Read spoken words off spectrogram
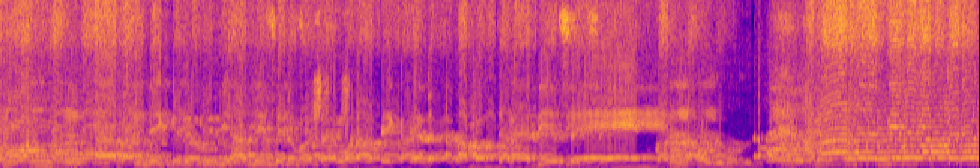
এমন বান্দা বান্দিকে নবী হাদিসের ভাষায় মুনাফিকের আলামত জানায় দিয়েছে। আমার মুরব্বী বাবা, তরুণ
